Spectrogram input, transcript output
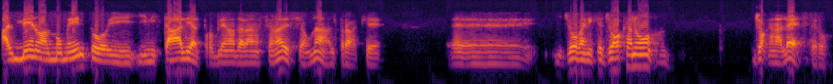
almeno al momento i, in Italia il problema della nazionale sia un'altra, che eh, i giovani che giocano giocano all'estero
